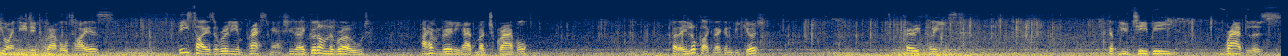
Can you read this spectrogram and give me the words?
Knew I needed gravel tyres. These tyres have really impressed me actually. They're good on the road. I haven't really had much gravel. But they look like they're going to be good. Very pleased. WTB Raddlers.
